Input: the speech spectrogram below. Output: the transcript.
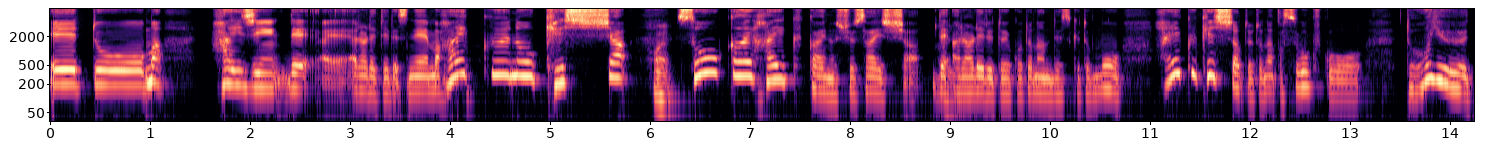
えっ、とまあ俳人でやられてですね、まあ、俳句の結社、はい、総会俳句会の主催者であられるということなんですけども、はい、俳句結社というとなんかすごくこうどういう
